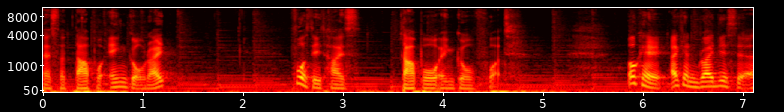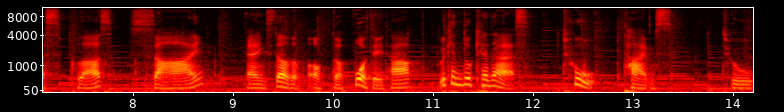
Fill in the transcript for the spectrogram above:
as a double angle, right? 4 theta is double angle of what? Okay, I can write this as plus sine, and instead of, of the 4 theta, we can look at that as 2 times 2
